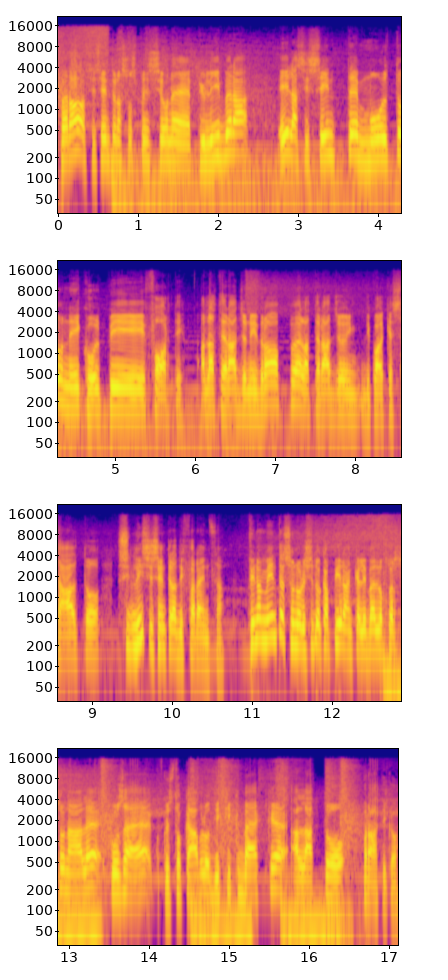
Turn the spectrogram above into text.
però si sente una sospensione più libera e la si sente molto nei colpi forti, all'atterraggio nei drop, all'atterraggio di qualche salto, lì si sente la differenza. Finalmente sono riuscito a capire anche a livello personale cosa è questo cavolo di kickback all'atto pratico.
